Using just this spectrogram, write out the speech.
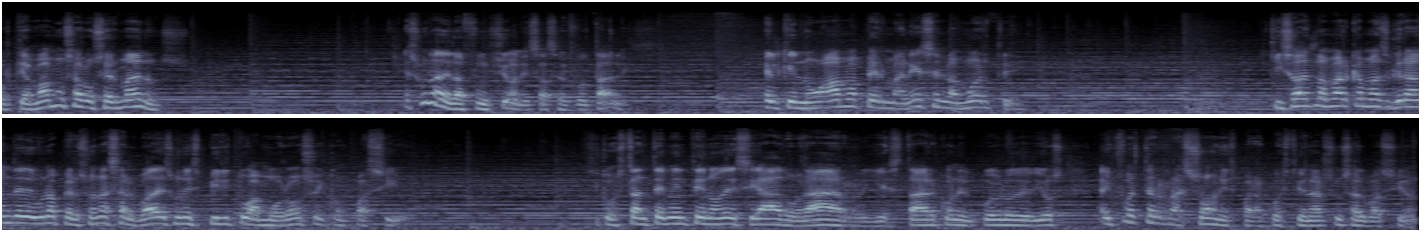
porque amamos a los hermanos es una de las funciones sacerdotales. El que no ama permanece en la muerte. Quizás la marca más grande de una persona salvada es un espíritu amoroso y compasivo. Si constantemente no desea adorar y estar con el pueblo de Dios, hay fuertes razones para cuestionar su salvación.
